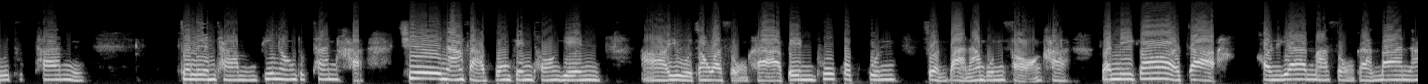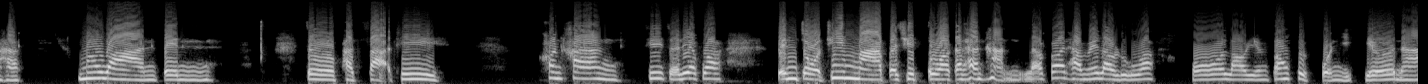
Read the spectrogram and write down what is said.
ู้ทุกท่านเจริญธรรมพี่น้องทุกท่านค่ะ ชื่อนางสาวพวงเพ็ญทองเย็นออยู่จังหวัดสงขลาเป็นผู้ควบคุมส่วนป่านาบุญสองค่ะ วันนี้ก็จะขออนุญาตมาส่งการบ้านนะคะ เมื่อวานเป็นเจอผัสสะที่ค่อนข้างที่จะเรียกว่าเป็นโจทย์ที่มาประชิดตัวกระทันหัน แล้วก็ทำให้เรารู้ว่าโอ้เรายังต้องฝึกฝนอีกเยอะนะ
